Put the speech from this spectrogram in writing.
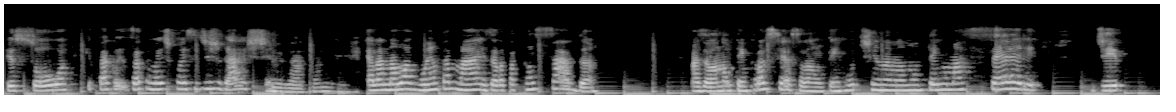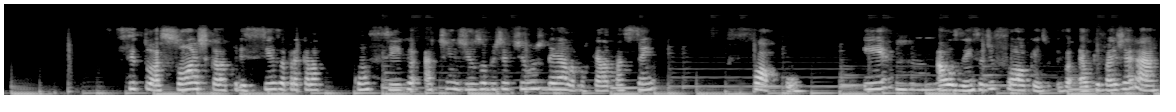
pessoa que está exatamente com esse desgaste. Exatamente. Ela não aguenta mais, ela está cansada. Mas ela não tem processo, ela não tem rotina, ela não tem uma série de situações que ela precisa para que ela consiga atingir os objetivos dela, porque ela está sem foco. E uhum. a ausência de foco é o que vai gerar.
